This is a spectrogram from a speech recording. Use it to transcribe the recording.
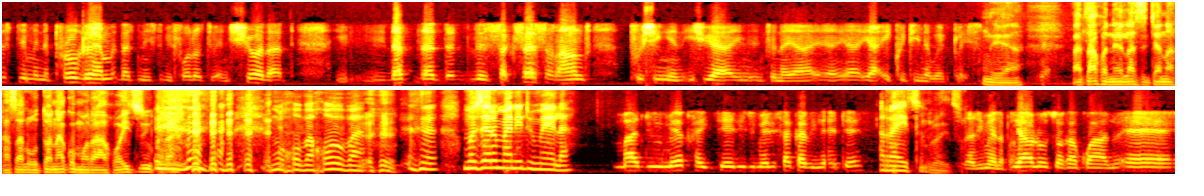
system and a program that needs to be followed to ensure that you, you- that, that that the success around pushing an issue uh, ya, into ya, ya, ya, ya equity in the workplace. Ya ba tla go neela sejanaga sa leotwana ko morago wa itse kora mogobagoba mojeremane dumela madume kgaitsedi dumedisa kabinete. Right. Ya lotswa ka kwano. Um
